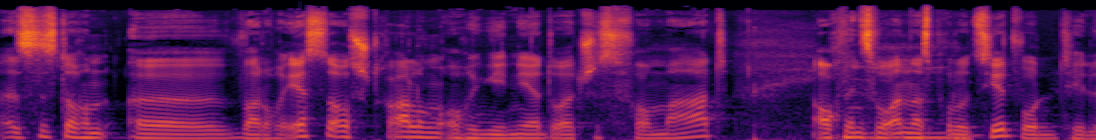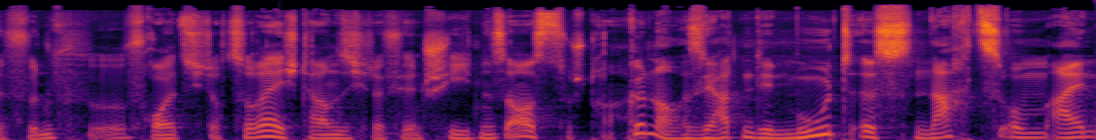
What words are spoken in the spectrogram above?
es ist doch ein, äh, war doch erste Ausstrahlung, originär deutsches Format. Auch wenn es woanders produziert wurde, Tele 5 äh, freut sich doch zu Recht, haben sich dafür entschieden, es auszustrahlen. Genau, sie hatten den Mut, es nachts um 1.30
